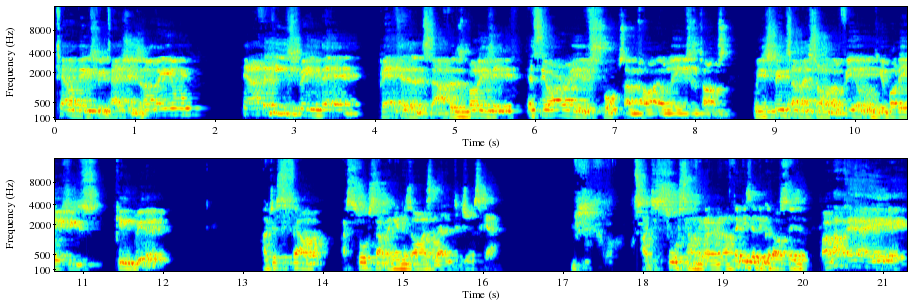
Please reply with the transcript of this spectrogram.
tell the expectations. And I think he'll, yeah, I think he's been that battered and stuff. His body's, it's the irony of sport sometimes, or league sometimes. When you spend so much time on the field, your body actually is getting better. I just felt I saw something in his eyes in that Indigenous game. I just saw something in him, and I think he's had a good off season. I love how he,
